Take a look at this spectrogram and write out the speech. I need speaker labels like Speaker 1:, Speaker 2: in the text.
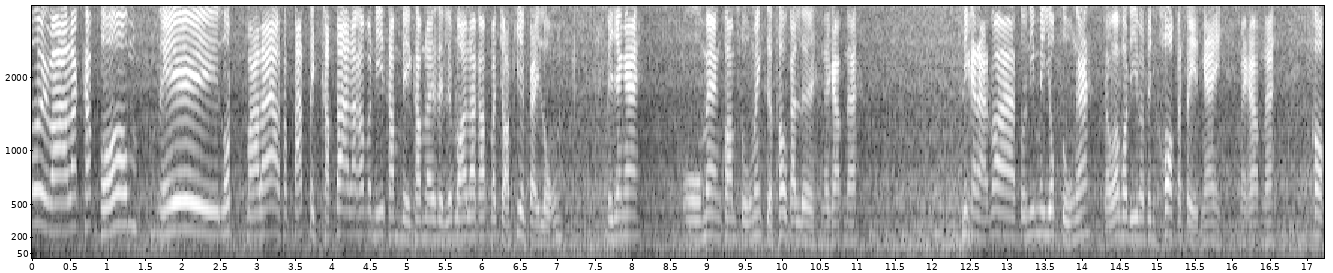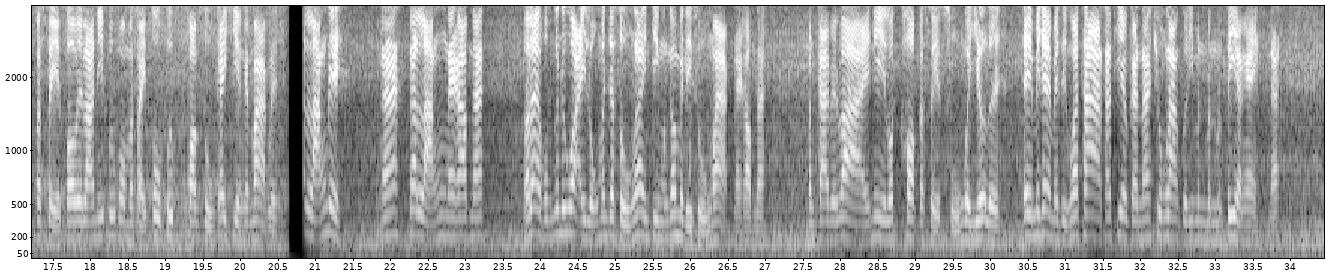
Speaker 1: โอ้ยมาแล้วครับผมนี่รถมาแล้วสตาร์ทติดขับได้แล้วครับ วันนี้ทำเบรกทำอะไรเสร็จเรียบร้อยแล้วครับมาจอดเทียบไก่หลง เป็นยังไง โอ้แม่งความสูงแม่งเกือบเท่ากันเลยนะครับนะ นี่ขนาดว่าตัวนี้ไม่ยกสูงนะ แต่ว่าพอดีมันเป็นข้อเกษตรไงนะครับนะข้อเกษตรพอเวลานี้ปุ๊บพอมาใส่ตู้ปุ๊บความสูงใกล้เคียงกันมากเลย ด้านหลังดินะ ด้านหลังนะครับนะ ตอนแรกผมก็นึกว่าไอ้หลงมันจะสูงแล้วจริงๆมันก็ไม่ได้สูงมากนะครับนะ มันกลายเป็นว่าไอ้นี่รถข้อเกษตรสูงกว่าเยอะเลย เอ้ยไม่ใช่หมายถึงว่าถ้าถ้าเทียบกันนะ ช่วงล่างตัวนี้มันมันมันเตี้ยไงนะ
